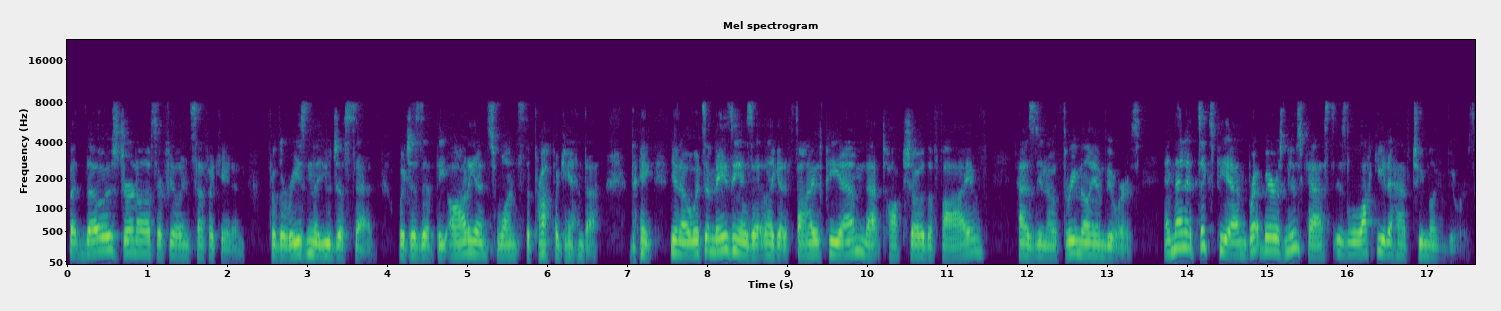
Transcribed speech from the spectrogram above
But those journalists are feeling suffocated for the reason that you just said, which is that the audience wants the propaganda. They, you know, what's amazing is that like at 5 p.m., that talk show, The Five, has, you know, 3 million viewers. And then at 6 p.m., Bret Baier's newscast is lucky to have 2 million viewers.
